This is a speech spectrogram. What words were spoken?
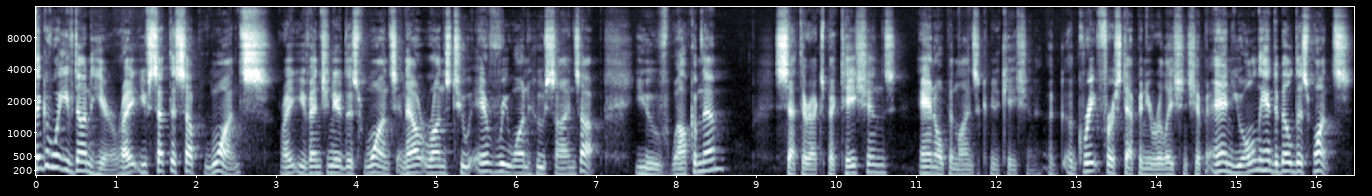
think of what you've done here, right? You've set this up once, right? You've engineered this once, and now it runs to everyone who signs up. You've welcomed them, set their expectations, and open lines of communication. A, a great first step in your relationship, and you only had to build this once.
